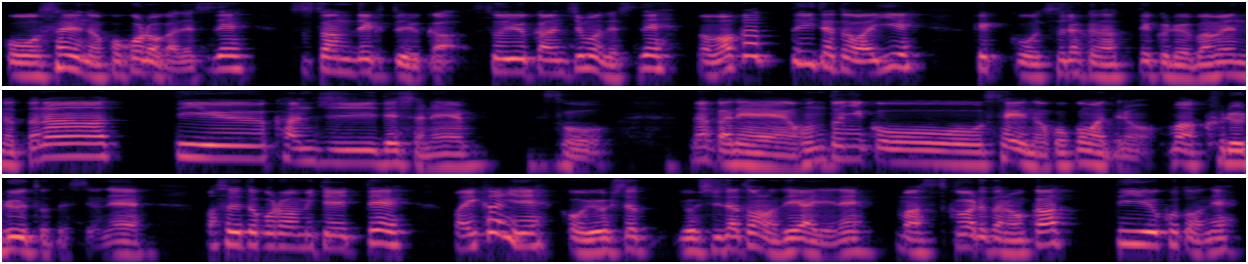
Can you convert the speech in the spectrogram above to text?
こう、左右の心がですね、すさんでいくというか、そういう感じもですね、まあ、分かっていたとはいえ、結構辛くなってくる場面だったなっていう感じでしたね。そう。なんかね、本当にこう、生のここまでの、まあ、来るルートですよね。まあ、そういうところを見ていて、まあ、いかにね、こう吉田、吉田との出会いでね、まあ、救われたのかっていうことをね、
